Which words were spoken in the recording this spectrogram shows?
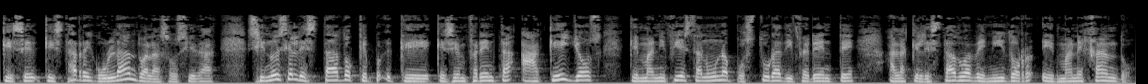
que, se, que está regulando a la sociedad, sino es el Estado que, que, se enfrenta a aquellos que manifiestan una postura diferente a la que el Estado ha venido eh, manejando.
